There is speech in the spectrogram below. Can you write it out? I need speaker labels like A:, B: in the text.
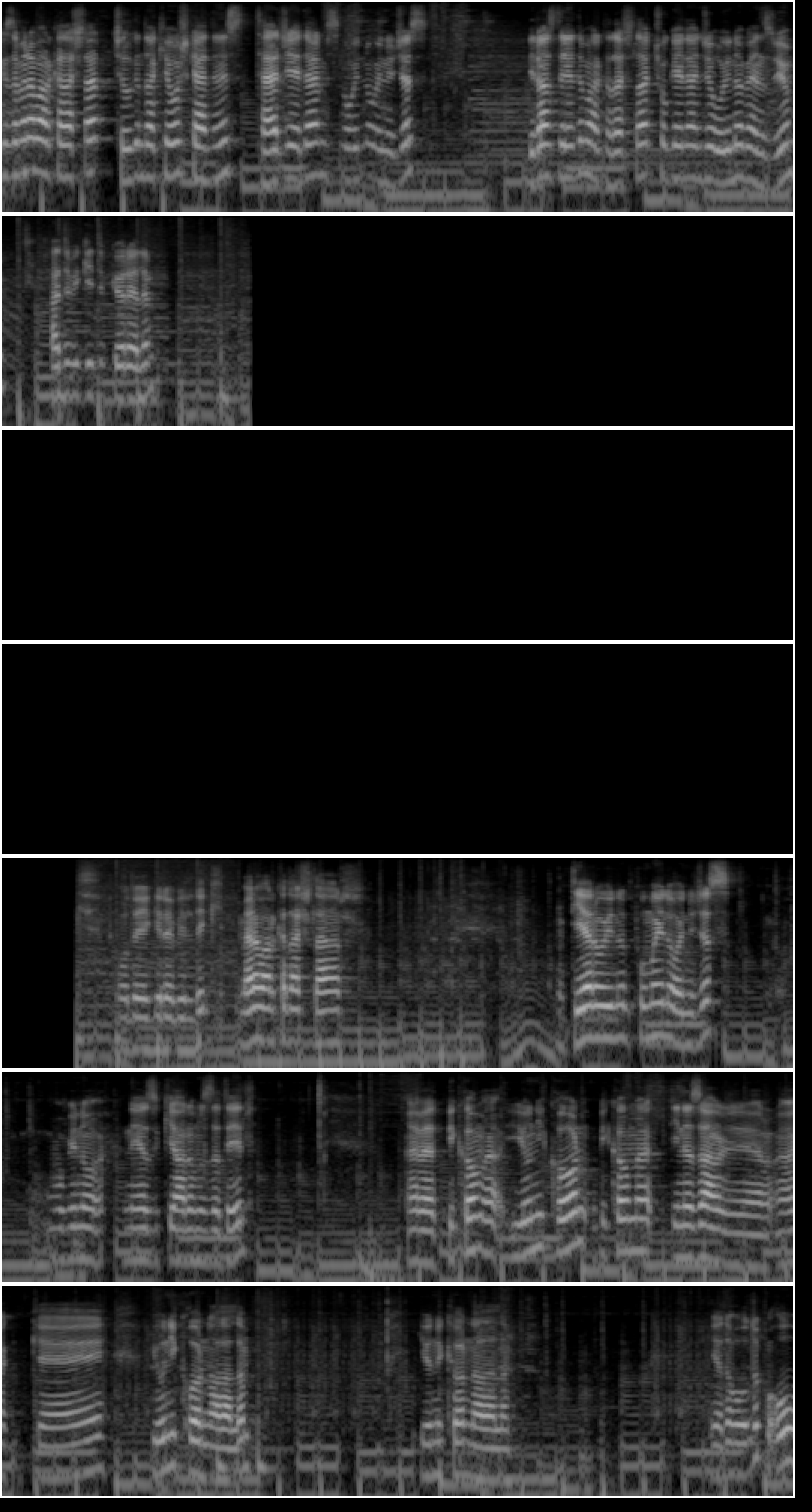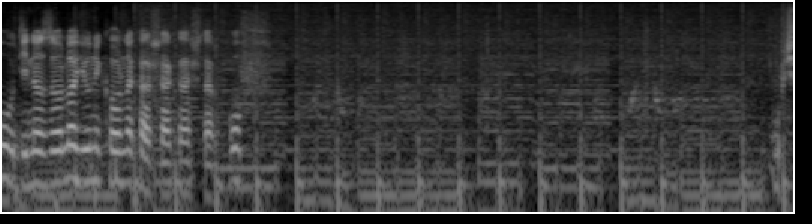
A: Herkese merhaba arkadaşlar. Çılgın hoş geldiniz. Tercih eder misin oyunu oynayacağız. Biraz denedim arkadaşlar. Çok eğlenceli oyuna benziyor. Hadi bir gidip görelim. Odaya girebildik. Merhaba arkadaşlar. Diğer oyunu Puma ile oynayacağız. Bugün o ne yazık ki aramızda değil. Evet, become a unicorn, become a dinosaur. Okay. Unicorn alalım. Unicorn alalım. Ya da olduk mu? Oo, dinozorla unicorn'a karşı arkadaşlar. Of.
